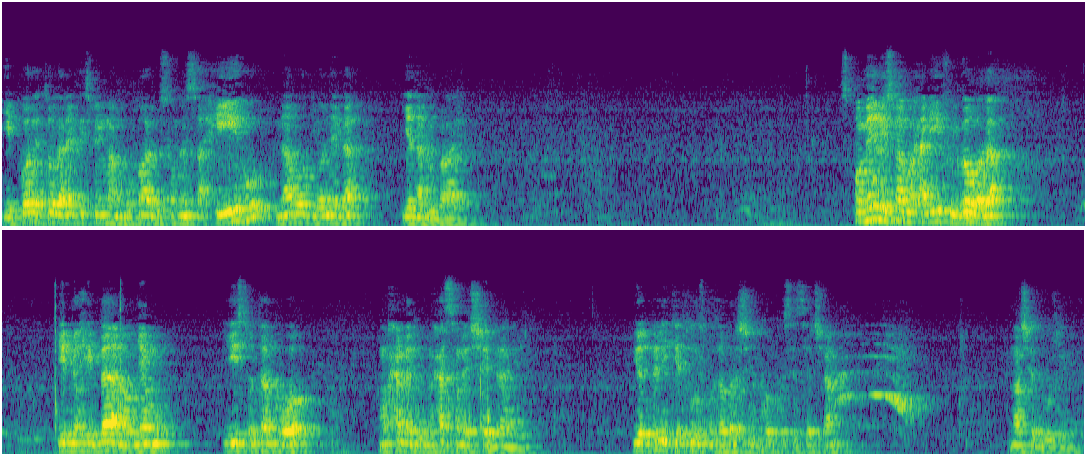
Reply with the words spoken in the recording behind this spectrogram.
I pored toga rekli smo imam Buhari u svome sahihu, navodi od njega jedan rivaje. Spomenuli smo Abu Hanifu i govora Ibn Hibbana o njemu i isto tako Muhammed ibn Hasan i Šeibani. I otprilike tu smo završili koliko se sjećam naše druženje.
